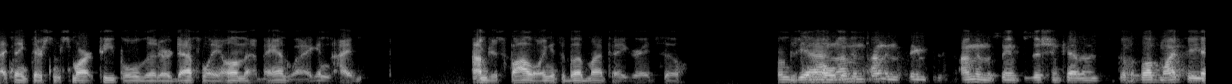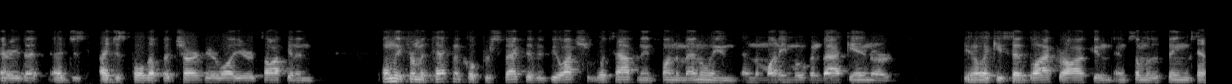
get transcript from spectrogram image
I think there's some smart people that are definitely on that bandwagon. I I'm just following. It's above my pay grade, so I'm just yeah. I'm in, I'm in the same I'm in the same position, Kevin. It's above my pay grade. Yeah. I, I just I just pulled up a chart here while you were talking, and only from a technical perspective, if you watch what's happening fundamentally and, and the money moving back in, or you know, like you said, BlackRock and, and some of the things yeah.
